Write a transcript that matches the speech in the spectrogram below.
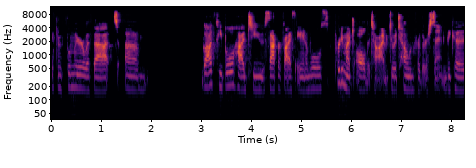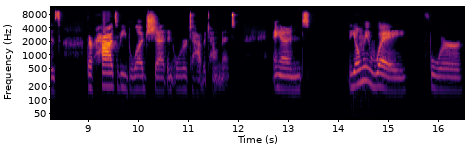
if you're familiar with that, um, God's people had to sacrifice animals pretty much all the time to atone for their sin because there had to be blood shed in order to have atonement. And the only way for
